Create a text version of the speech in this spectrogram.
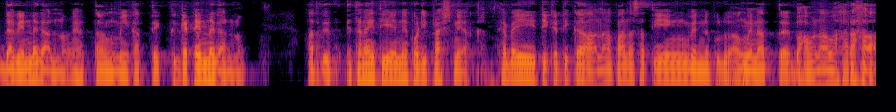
දැවෙන්න ගන්නවා. නැත්තම් මේකත් එක්ක ගැටෙන්න ගන්නවා. හරිද? එතනයි තියෙන්නේ පොඩි ප්‍රශ්නයක්. හැබැයි ටික ටික ආනාපාන සතියෙන් වෙන්න පුළුවන් වෙනත් භාවනාව හරහා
